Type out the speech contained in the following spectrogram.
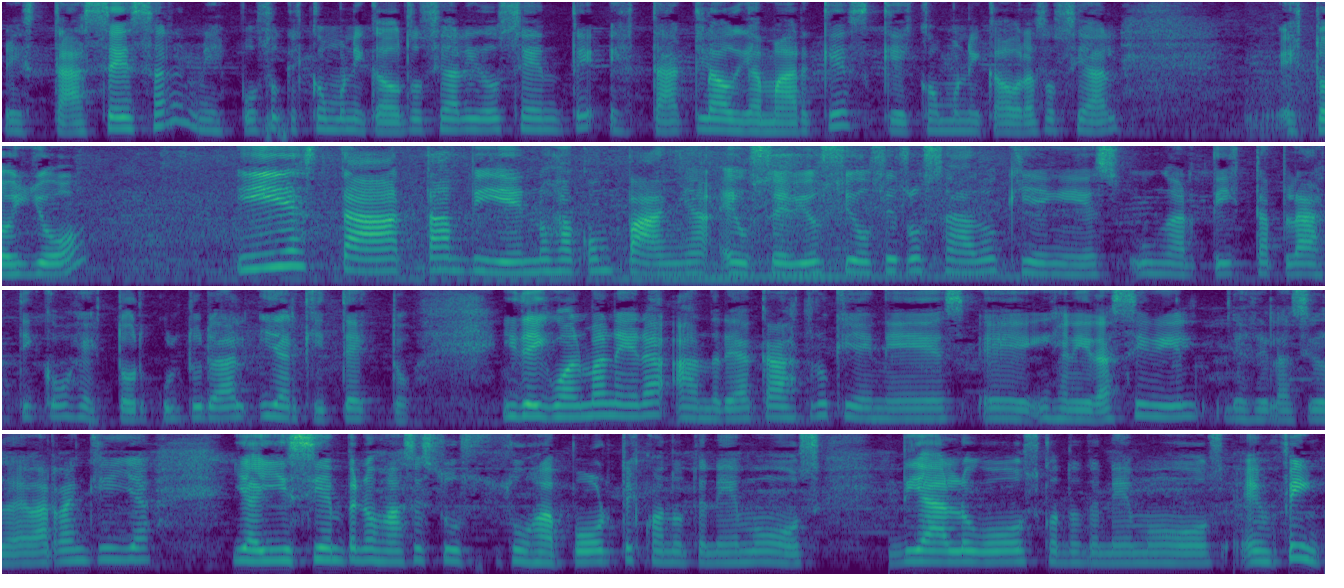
Está César, mi esposo que es comunicador social y docente. Está Claudia Márquez, que es comunicadora social. Estoy yo, y está también nos acompaña Eusebio Ciosi Rosado, quien es un artista plástico, gestor cultural y arquitecto. Y de igual manera Andrea Castro, quien es eh, ingeniera civil desde la ciudad de Barranquilla. Y allí siempre nos hace sus, sus aportes cuando tenemos diálogos, cuando tenemos, en fin,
